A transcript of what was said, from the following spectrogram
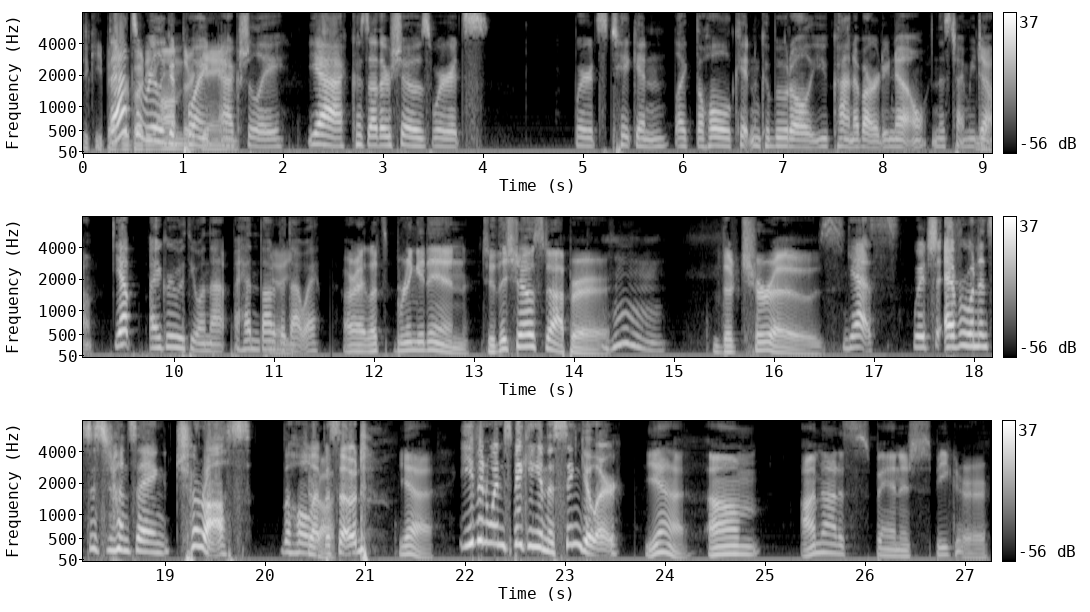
to keep That's a everybody really on good their point, game. actually. Yeah, because other shows where it's where it's taken like the whole kit and caboodle, you kind of already know, and this time you Yeah. don't. Yep, I agree with you on that. I hadn't thought Yeah, of it that way. All right, let's bring it in to the showstopper. Mm-hmm. The churros. Yes, which everyone insisted on saying churros the whole Churros. episode, Yeah. Even when speaking in the singular. Yeah. Um I'm not a Spanish speaker,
